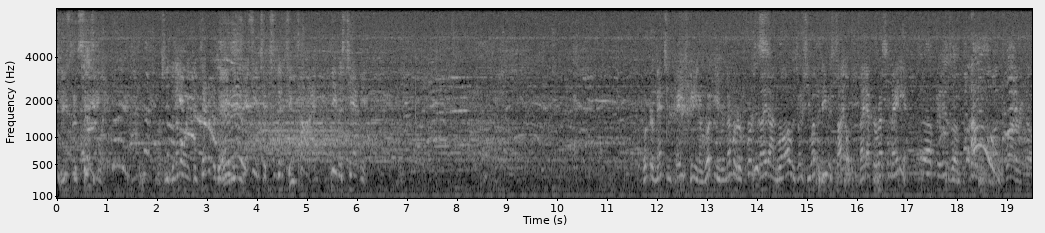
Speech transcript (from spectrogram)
She's successfully. Well, she's the number one contender for the There it Divas is. Championship. She's a two-time Divas champion. Booker mentioned Paige being a rookie. Remember her first night on Raw was when she won the Divas title, right after WrestleMania. That is a Oh!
